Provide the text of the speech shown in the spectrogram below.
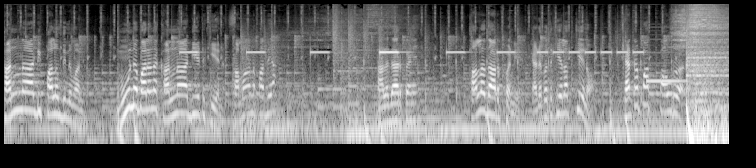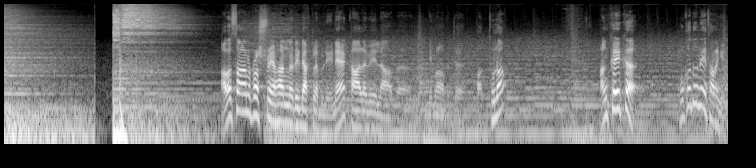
කන්නාඩි පළඳිනවන්. මූුණ බලන කන්නාඩියට කියන සමාන පදයක්? තලදර්පනය තලදර්පනය කැඩපත කියලත් කියනවා. කැටපත් පවුර අවසාන ප්‍රශ්නය හන්න රිඩක් ලැබුණේ නෑ කාලවේලාව නිමාවට පත් වුණා. අංක එක මොකදුනේ තරගෙන.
